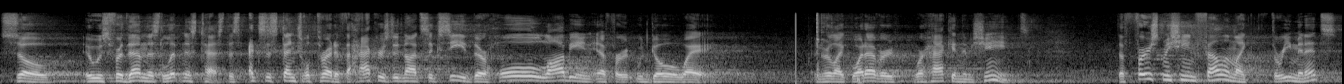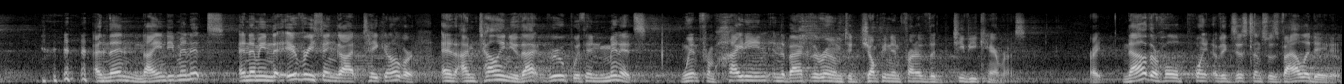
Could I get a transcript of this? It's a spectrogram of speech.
So it was for them this litmus test, this existential threat. If the hackers did not succeed, their whole lobbying effort would go away. And they're like, whatever, we're hacking the machines. The first machine fell in like three minutes and then 90 minutes. And I mean, everything got taken over. And I'm telling you, that group within minutes went from hiding in the back of the room to jumping in front of the TV cameras. Right? Now their whole point of existence was validated.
